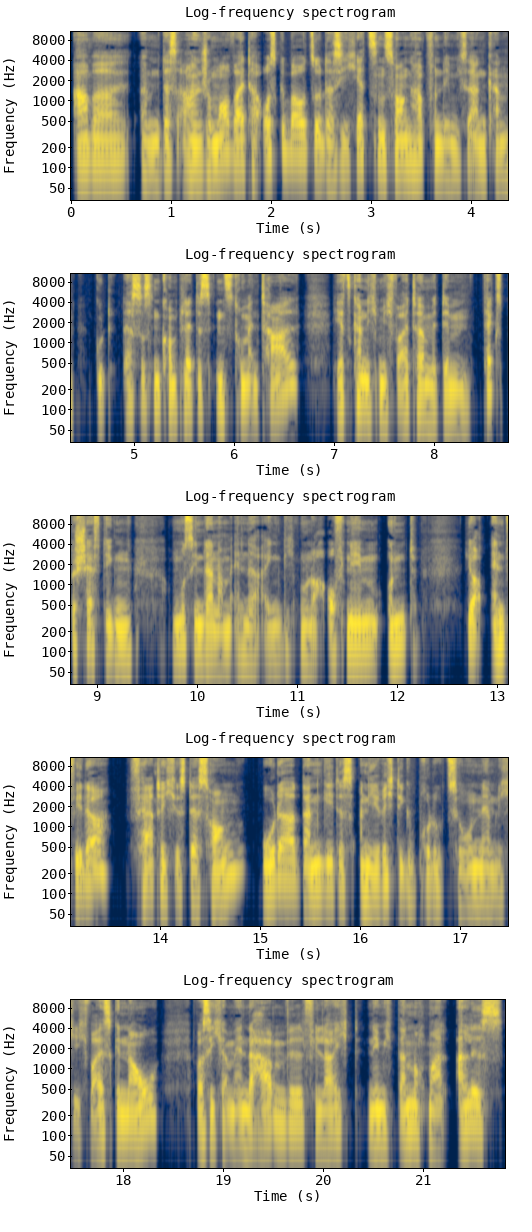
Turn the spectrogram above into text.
aber ähm, das Arrangement weiter ausgebaut, so dass ich jetzt einen Song habe, von dem ich sagen kann, gut, das ist ein komplettes Instrumental. Jetzt kann ich mich weiter mit dem Text beschäftigen und muss ihn dann am Ende eigentlich nur noch aufnehmen und ja, entweder fertig ist der Song oder dann geht es an die richtige Produktion, nämlich ich weiß genau, was ich am Ende haben will. Vielleicht nehme ich dann nochmal alles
